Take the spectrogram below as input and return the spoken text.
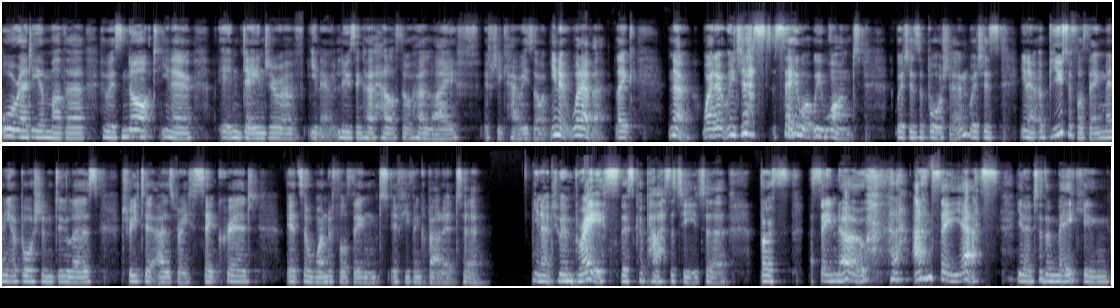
already a mother, who is not, you know, in danger of, you know, losing her health or her life if she carries on, you know, whatever. Like, no, why don't we just say what we want? Which is abortion, which is, you know, a beautiful thing. Many abortion doulas treat it as very sacred. It's a wonderful thing, to, if you think about it, to you know, to embrace this capacity to both say no and say yes, you know, to the making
